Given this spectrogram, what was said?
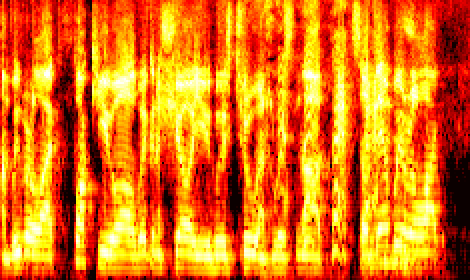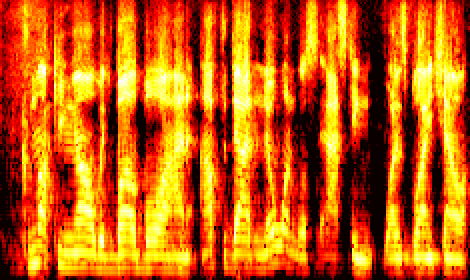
And we were like, fuck you all. We're going to show you who is true and who is not. so then we were like, knocking out with Balboa, and after that, no one was asking what is Blind Channel.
